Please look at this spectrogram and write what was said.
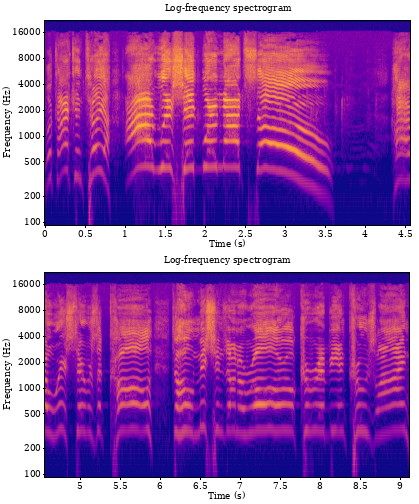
Look, I can tell you, I wish it were not so. I wish there was a call to hold missions on a Royal Caribbean cruise line.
